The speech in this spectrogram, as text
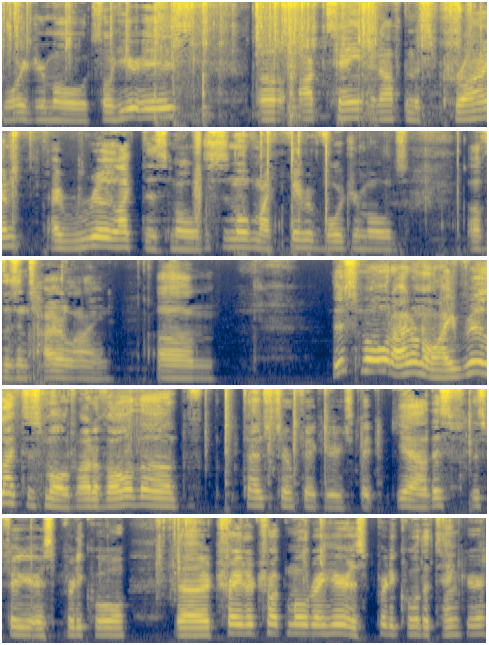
Voyager mold. So here is uh, Octane and Optimus Prime. I really like this mold. This is one of my favorite Voyager molds of this entire line. Um, this mold, I don't know. I really like this mold out of all the Titans Return figures. But yeah, this this figure is pretty cool. The trailer truck mold right here is pretty cool. The tanker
